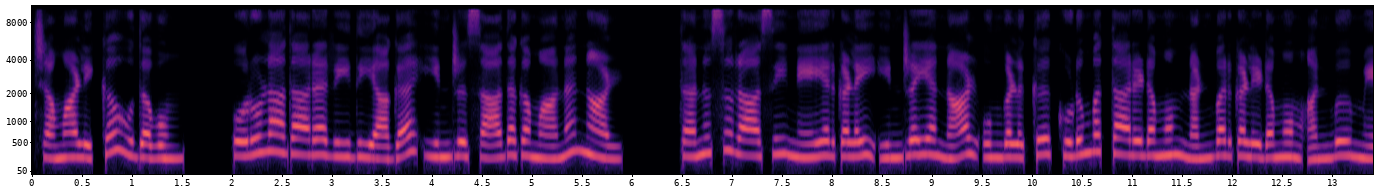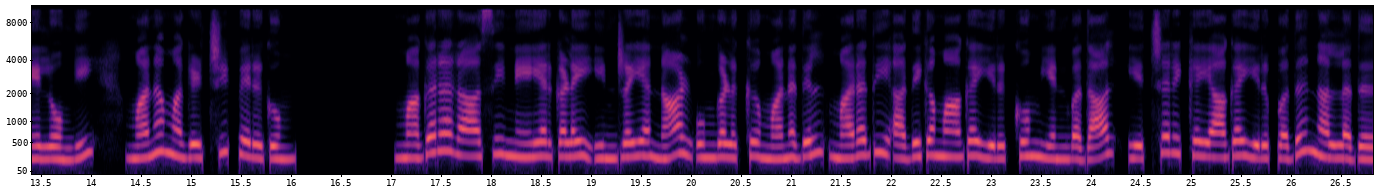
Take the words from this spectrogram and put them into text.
சமாளிக்க உதவும். பொருளாதார ரீதியாக இன்று சாதகமான நாள். தனுசு ராசி நேயர்களை இன்றைய நாள் உங்களுக்கு குடும்பத்தாரிடமும் நண்பர்களிடமும் அன்பு மேலோங்கி மன மகிழ்ச்சி பெருகும். மகர ராசி நேயர்களை இன்றைய நாள் உங்களுக்கு மனதில் மறதி அதிகமாக இருக்கும் என்பதால் எச்சரிக்கையாக இருப்பது நல்லது.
